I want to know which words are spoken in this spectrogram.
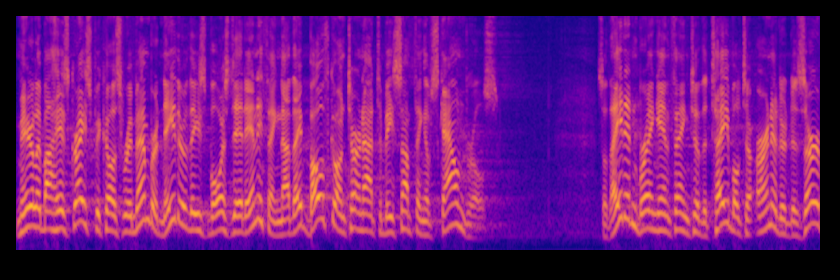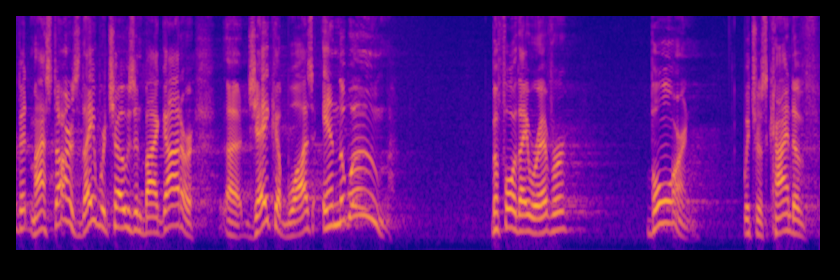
merely by His grace, because remember, neither of these boys did anything. Now, they both going to turn out to be something of scoundrels. So they didn't bring anything to the table to earn it or deserve it. My stars, they were chosen by God, or uh, Jacob was, in the womb before they were ever born, which was kind of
